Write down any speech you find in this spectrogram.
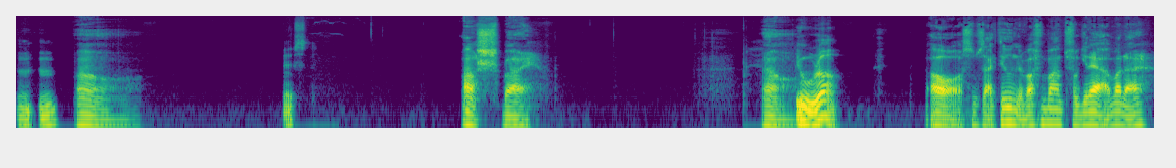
Mm -hmm. Ja. Visst. Aschberg. Ja. Jo då. Ja, som sagt, jag undrar varför man inte får gräva där.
